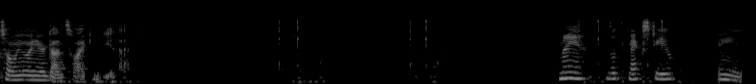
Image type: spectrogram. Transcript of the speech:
Tell me when you're done so I can do that. Maya, look next to you. I mean,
